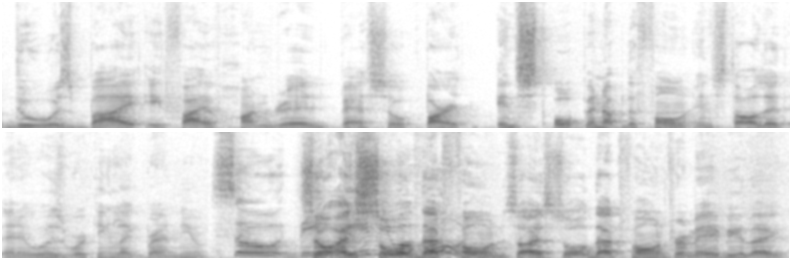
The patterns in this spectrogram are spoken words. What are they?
do was buy a 500 peso part, inst- open up the phone, install it, and it was working like brand new. So they so I sold that phone. phone. So I sold that phone for maybe like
